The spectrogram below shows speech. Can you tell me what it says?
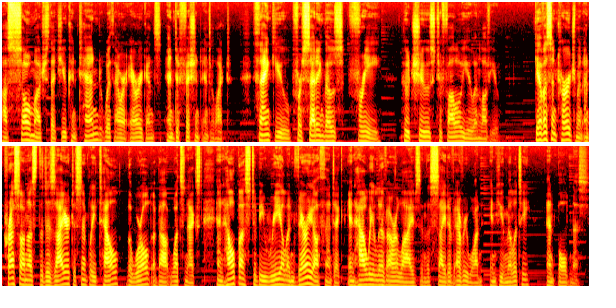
us so much that you contend with our arrogance and deficient intellect. Thank you for setting those free who choose to follow you and love you. Give us encouragement and press on us the desire to simply tell the world about what's next and help us to be real and very authentic in how we live our lives in the sight of everyone in humility and boldness.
